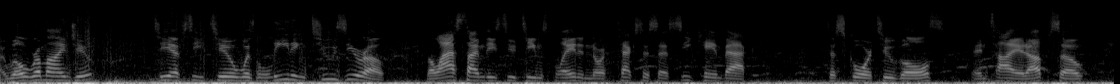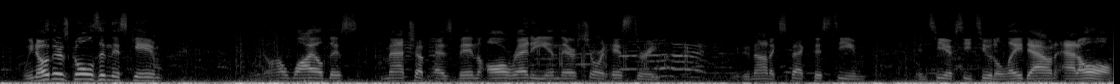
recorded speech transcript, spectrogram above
I will remind you, TFC2 was leading 2-0 the last time these two teams played, and North Texas SC came back to score two goals and tie it up. So we know there's goals in this game. How wild this matchup has been already in their short history. We do not expect this team in TFC2 to lay down at all.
